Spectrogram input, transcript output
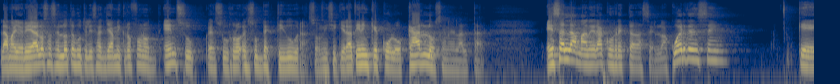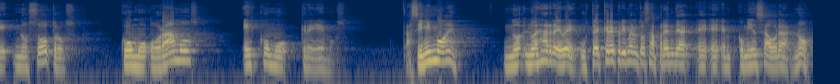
la mayoría de los sacerdotes utilizan ya micrófonos en, en sus vestiduras, o ni siquiera tienen que colocarlos en el altar. Esa es la manera correcta de hacerlo. Acuérdense que nosotros, como oramos, es como creemos. Así mismo es. No, es al revés. Usted cree primero, entonces aprende, eh, eh, em, comienza a orar. No.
